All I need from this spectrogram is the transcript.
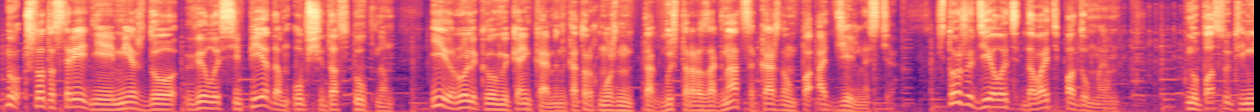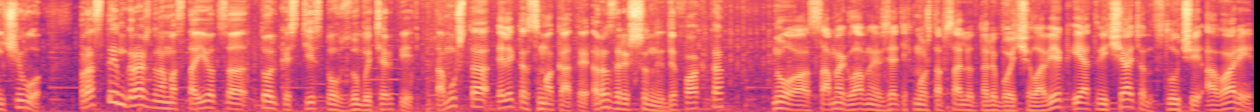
ну, что-то среднее между велосипедом общедоступным и роликовыми коньками, на которых можно так быстро разогнаться каждому по отдельности. Что же делать? Давайте подумаем. Ну, по сути, ничего. Простым гражданам остается только стиснув зубы терпеть, потому что электросамокаты разрешены де-факто, ну а самое главное, взять их может абсолютно любой человек, и отвечать он в случае аварии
